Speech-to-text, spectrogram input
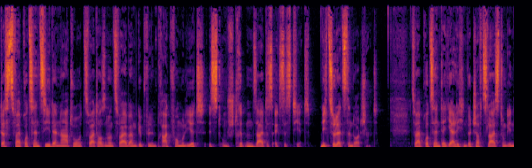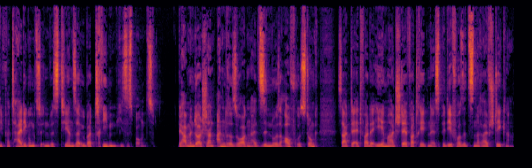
Das 2%-Ziel der NATO, 2002 beim Gipfel in Prag formuliert, ist umstritten, seit es existiert. Nicht zuletzt in Deutschland. 2% der jährlichen Wirtschaftsleistung in die Verteidigung zu investieren sei übertrieben, hieß es bei uns. Wir haben in Deutschland andere Sorgen als sinnlose Aufrüstung, sagte etwa der ehemals stellvertretende SPD-Vorsitzende Ralf Stegner.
